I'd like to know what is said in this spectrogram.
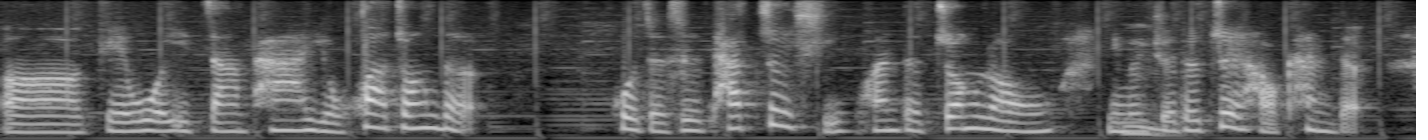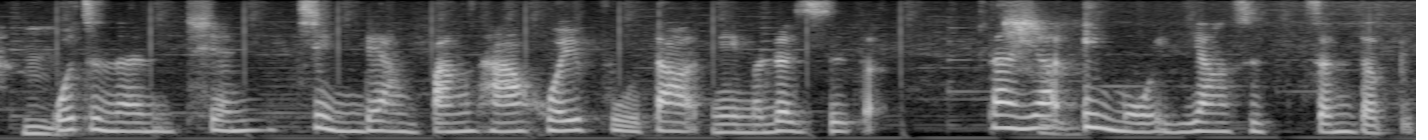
呃，给我一张他有化妆的，或者是他最喜欢的妆容，你们觉得最好看的，嗯，我只能先尽量帮他恢复到你们认识的。但要一模一样是真的比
